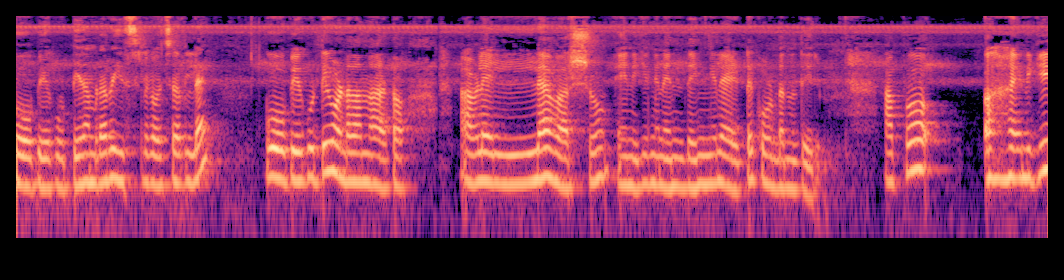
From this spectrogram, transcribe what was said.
ഗോപിയെ കുട്ടി നമ്മുടെ റീസ്റ്റൽ കൾച്ചറിലെ ഗോപിയെ കുട്ടി കൊണ്ടുതന്നതാണ് കേട്ടോ. അവൾ എല്ലാ വർഷവും എനിക്കിങ്ങനെ എന്തെങ്കിലുമായിട്ട് കൊണ്ടുവന്ന് തരും. അപ്പോൾ എനിക്ക്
